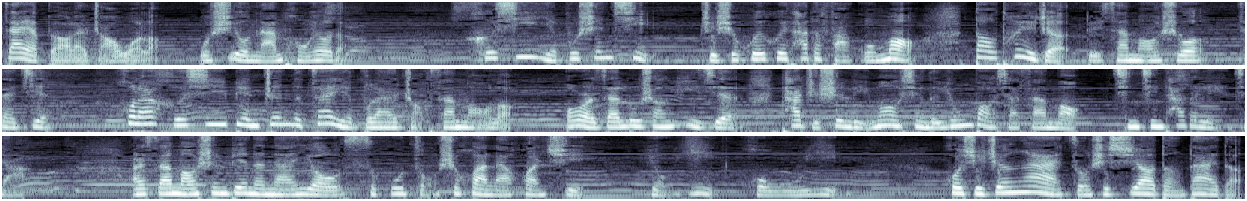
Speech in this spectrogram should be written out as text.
再也不要来找我了，我是有男朋友的。荷西也不生气，只是挥挥他的法国帽，倒退着对三毛说再见。后来荷西便真的再也不来找三毛了，偶尔在路上遇见他，只是礼貌性的拥抱下三毛，亲亲他的脸颊。而三毛身边的男友似乎总是换来换去，有意或无意。或许真爱总是需要等待的。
